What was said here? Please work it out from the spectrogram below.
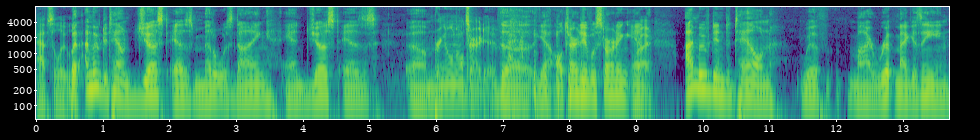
absolutely. But I moved to town just as metal was dying and just as um, bring on alternative. the yeah alternative was starting and Right. I moved into town with my Rip magazine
